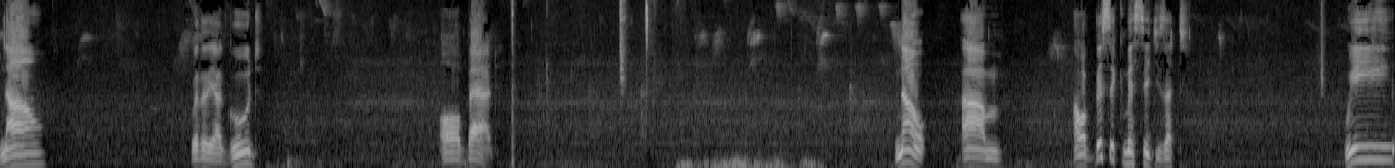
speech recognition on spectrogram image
now, whether they are good or bad. Now, um, our basic message is that we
